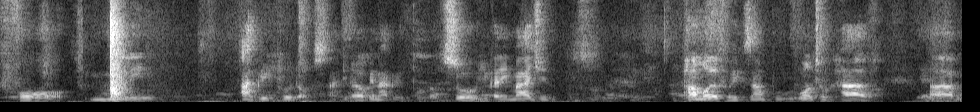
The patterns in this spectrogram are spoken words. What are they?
for milling agri products and developing agri products. So you can imagine palm oil, for example, we want to have um,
